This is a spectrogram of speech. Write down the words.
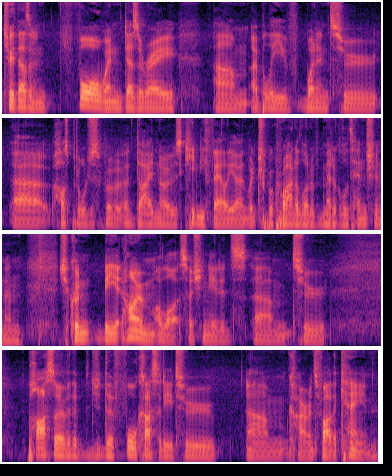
2004 when Desiree, um, I believe, went into uh, hospital just with a diagnosed kidney failure, which required a lot of medical attention, and she couldn't be at home a lot, so she needed um, to pass over the the full custody to um, Kyron's father, Kane.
